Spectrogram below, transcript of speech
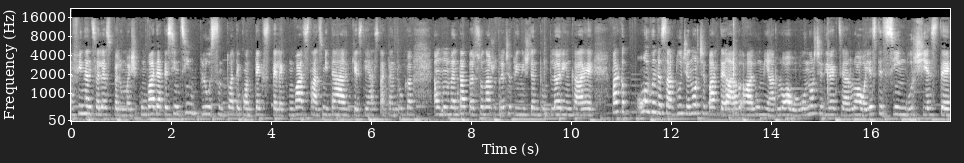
a fi neînțeles pe lume și cumva de a te simți în plus în toate contextele, cumva îți transmitea chestia asta, pentru că la un moment dat personajul trece prin niște întâmplări în care parcă oriunde s-ar duce, în orice parte a, a lumii ar lua-o, în orice direcție ar lua-o, este singur și este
